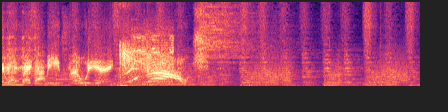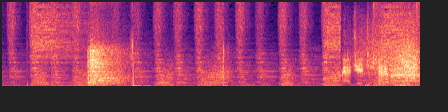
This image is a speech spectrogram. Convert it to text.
You make me very angry! Ouch! Magic hammer!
